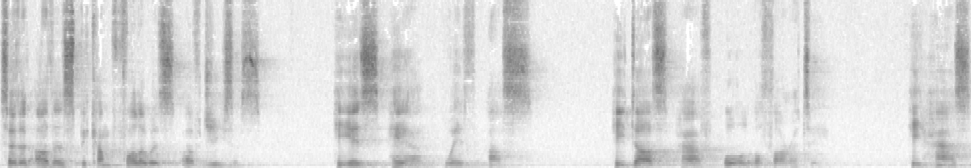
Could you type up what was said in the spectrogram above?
so that others become followers of Jesus. He is here with us. He does have all authority. He has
